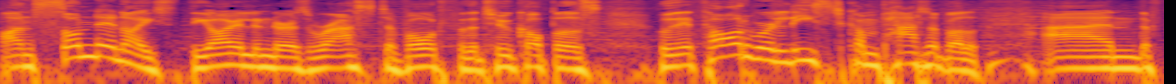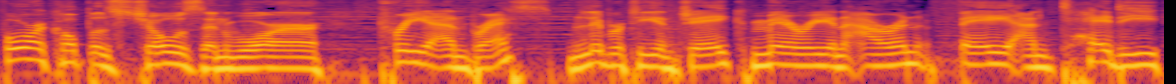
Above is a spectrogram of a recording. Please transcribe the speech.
On Sunday night, the Islanders were asked to vote for the two couples who they thought were least compatible, and the four couples chosen were Priya and Brett, Liberty and Jake, Mary and Aaron, Faye and Teddy,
